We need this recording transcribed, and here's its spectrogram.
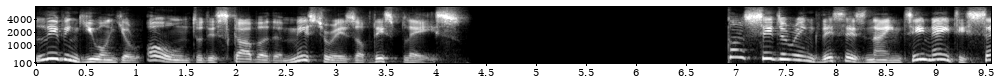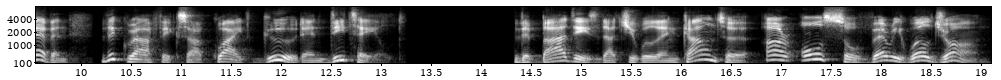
leaving you on your own to discover the mysteries of this place. Considering this is 1987, the graphics are quite good and detailed. The bodies that you will encounter are also very well drawn.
